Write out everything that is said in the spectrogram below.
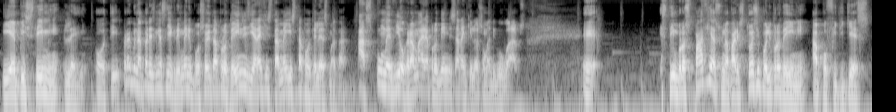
Η επιστήμη λέει ότι πρέπει να παίρνεις μια συγκεκριμένη ποσότητα πρωτενη για να έχεις τα μέγιστα αποτελέσματα. Α πούμε, 2 γραμμάρια πρωτενη σε ένα κιλό σωματικού βάρου. Ε, στην προσπάθεια σου να πάρεις τόση πολύ πρωτενη από φυτικές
